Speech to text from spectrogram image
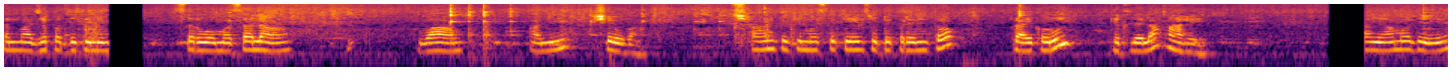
पण माझ्या पद्धतीने सर्व मसाला वाम आणि शेवगा. छानपैकी मस्त तेल सुटेपर्यंत फ्राय करून घेतलेला आहे. यामध्ये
